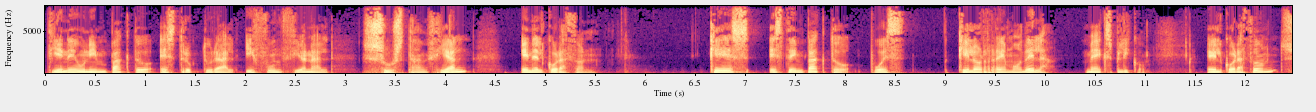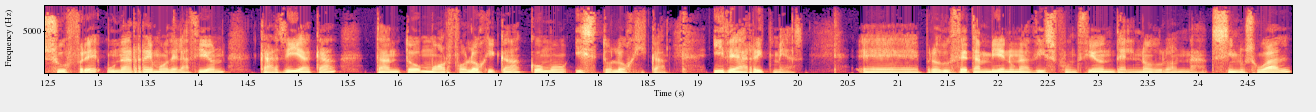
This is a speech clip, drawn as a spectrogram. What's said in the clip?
tiene un impacto estructural y funcional sustancial en el corazón. ¿Qué es este impacto? Pues que lo remodela. Me explico. El corazón sufre una remodelación cardíaca tanto morfológica como histológica y de arritmias. Eh, produce también una disfunción del nódulo sinusual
